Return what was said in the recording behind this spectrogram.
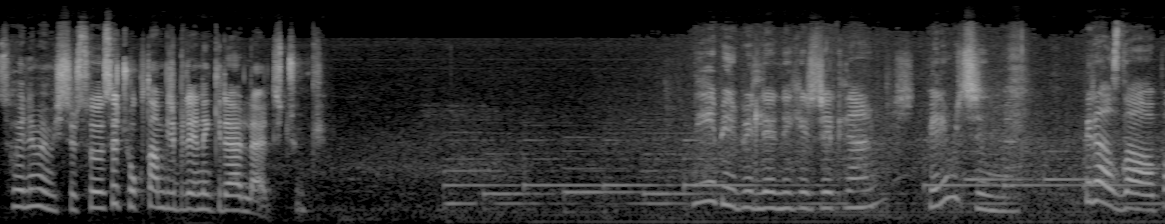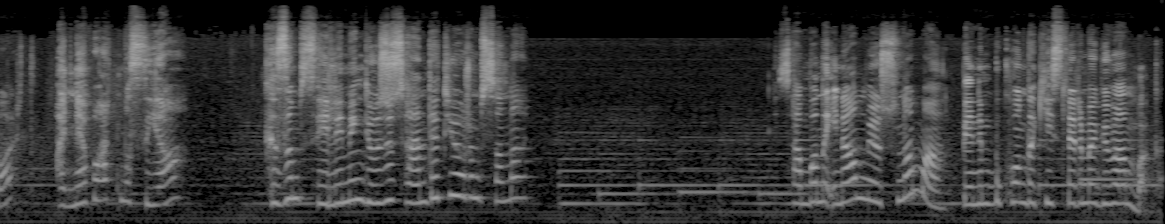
Söylememiştir. Söylese çoktan birbirlerine girerlerdi çünkü. Niye birbirlerine gireceklermiş? Benim için mi? Biraz daha abart. Ay ne abartması ya? Kızım Selim'in gözü sende diyorum sana. Sen bana inanmıyorsun ama benim bu konudaki hislerime güven bak.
